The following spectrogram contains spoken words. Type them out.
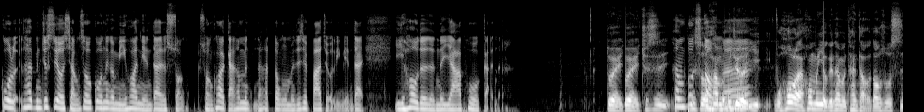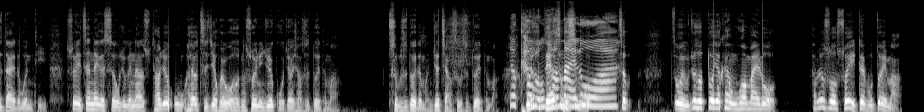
过了，他们就是有享受过那个迷幻年代的爽爽快感，他们哪懂我们这些八九零年代以后的人的压迫感啊？对对，就是那时候他们，我就有啊一，我后来后面有跟他们探讨到说世代的问题，所以在那个时候我就跟他说，他就问，他就直接回我说，那所以你觉得裹脚小是对的吗？是不是对的嘛？你就讲是不是对的嘛？要看文化脉络啊。这我我就说对，要看文化脉络。他们就说，所以对不对嘛？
